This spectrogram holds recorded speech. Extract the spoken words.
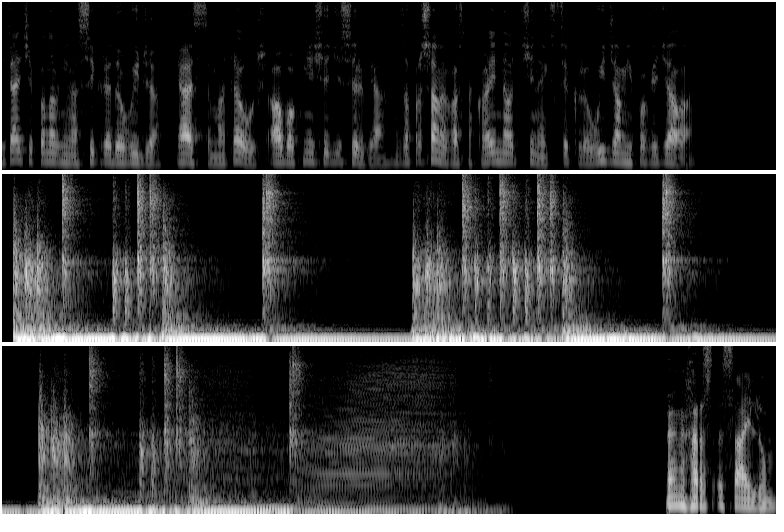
Witajcie ponownie na Secret of Ouija. Ja jestem Mateusz, a obok mnie siedzi Sylwia. Zapraszamy Was na kolejny odcinek z cyklu Ouija mi powiedziała. Penhars Asylum.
